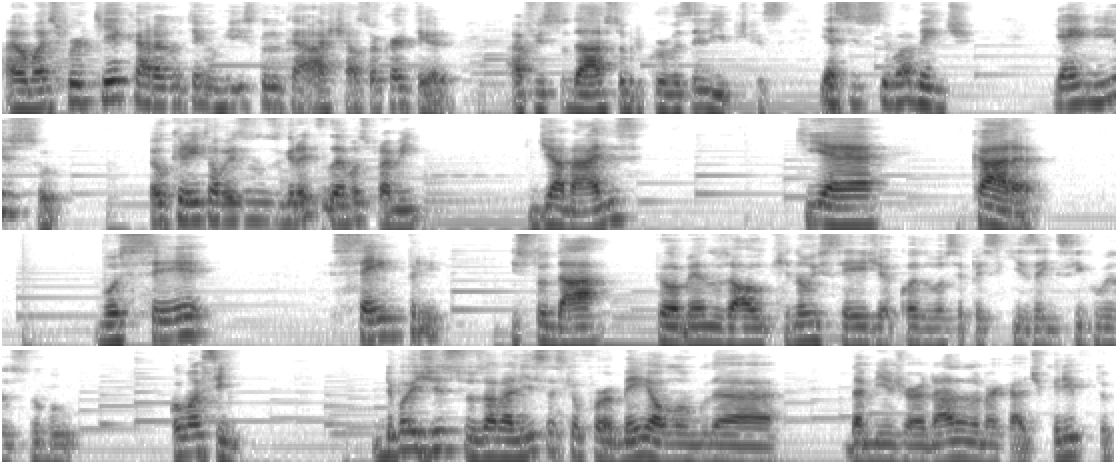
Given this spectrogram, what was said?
Aí eu, mas por que, cara, não tem o risco do cara achar sua carteira? Aí eu fui estudar sobre curvas elípticas. E assim sucessivamente. E aí nisso, eu criei talvez um dos grandes lemas para mim de análise, que é, cara, você sempre estudar pelo menos algo que não esteja quando você pesquisa em 5 minutos no Google. Como assim? Depois disso, os analistas que eu formei ao longo da, da minha jornada no mercado de cripto,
